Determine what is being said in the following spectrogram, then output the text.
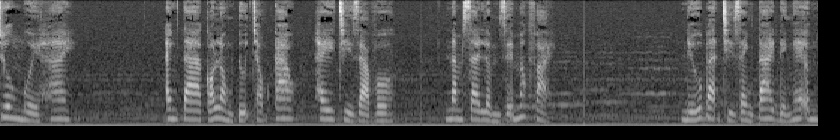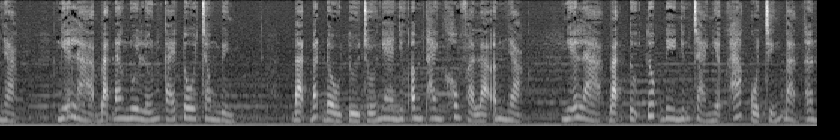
Chương 12 Anh ta có lòng tự trọng cao hay chỉ giả vờ? Năm sai lầm dễ mắc phải. Nếu bạn chỉ dành tai để nghe âm nhạc Nghĩa là bạn đang nuôi lớn cái tôi trong mình. Bạn bắt đầu từ chối nghe những âm thanh không phải là âm nhạc Nghĩa là bạn tự tước đi những trải nghiệm khác của chính bản thân.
